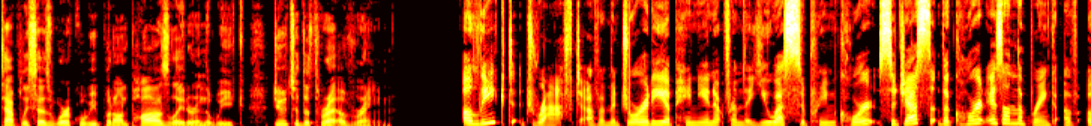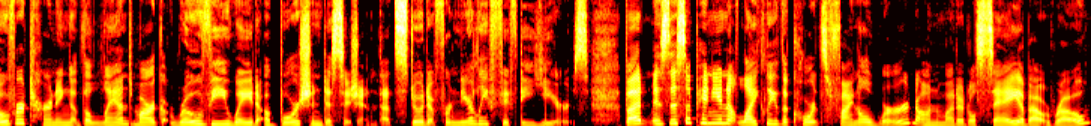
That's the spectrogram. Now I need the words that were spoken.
Tapley says work will be put on pause later in the week due to the threat of rain. A leaked draft of a majority opinion from the U.S. Supreme Court suggests the court is on the brink of overturning the landmark Roe v. Wade abortion decision that stood for nearly 50 years. But is this opinion likely the court's final word on what it'll say about Roe?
